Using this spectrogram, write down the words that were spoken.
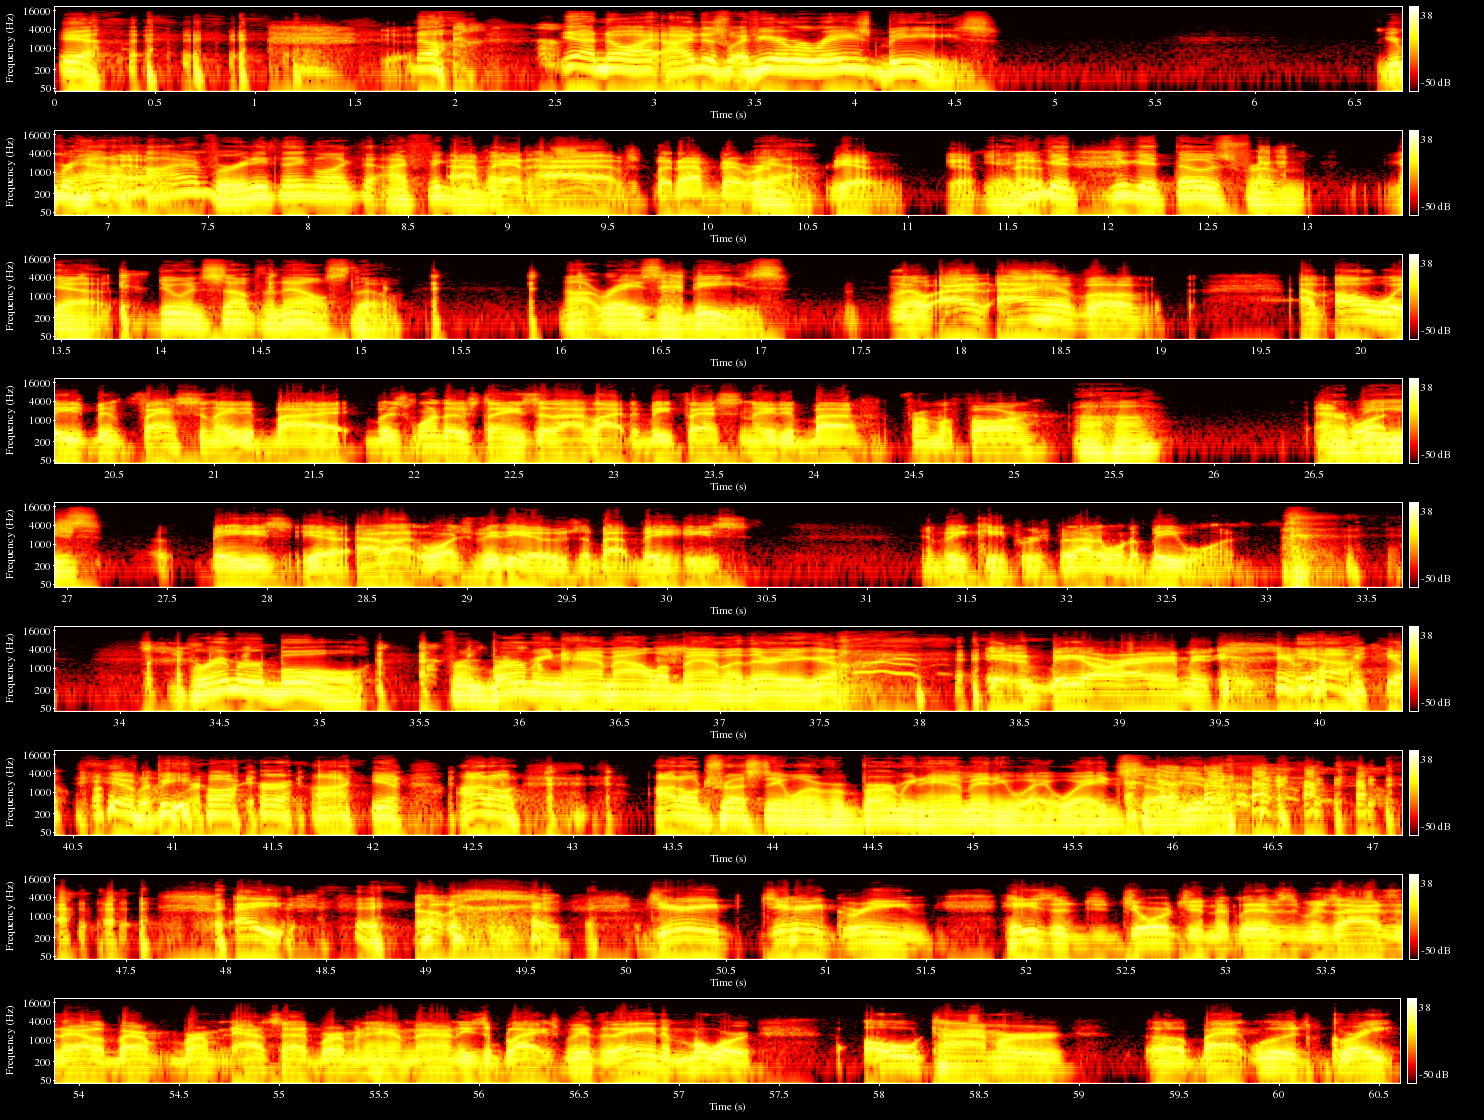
Yeah. No. Yeah, no, I, I just have you ever raised bees? You ever had a No. hive or anything like that? I figured I've had hives, but I've never. Yeah. Yeah, yeah, Yeah, no. you get you get those from yeah, doing something else though. Not raising bees. No, I I have uh I've always been fascinated by it, but it's one of those things that I like to be fascinated by from afar Uh-huh. and Or watch bees. bees. Yeah, I like to watch videos about bees and beekeepers, but I don't want to be one. Brimmer Bull from Birmingham, Alabama. There you go. It'd be all right. I mean, yeah. R I M. I don't I don't trust anyone from Birmingham anyway, Wade. So, you know. hey, uh, Jerry Jerry Green, he's a Georgian that lives resides in Alabama, Bir- outside Birmingham now, and he's a blacksmith. There ain't a more old timer, uh, backwoods, great,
